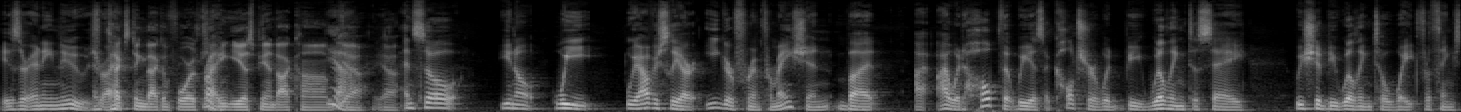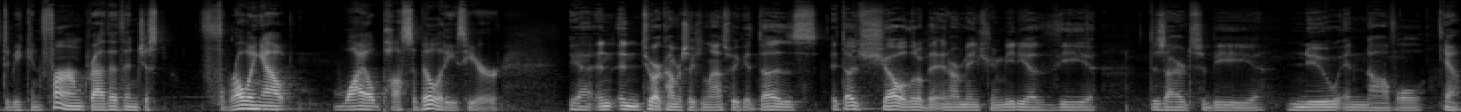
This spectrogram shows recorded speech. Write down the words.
Is there any news? And right? Texting back and forth, Right. checking ESPN.com. Yeah. Yeah. Yeah. And so, you know, we we obviously are eager for information, but I, I would hope that we as a culture would be willing to say we should be willing to wait for things to be confirmed rather than just throwing out wild possibilities here. Yeah, and, and to our conversation last week, it does it does show a little bit in our mainstream media the desire to be new and novel, Yeah.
